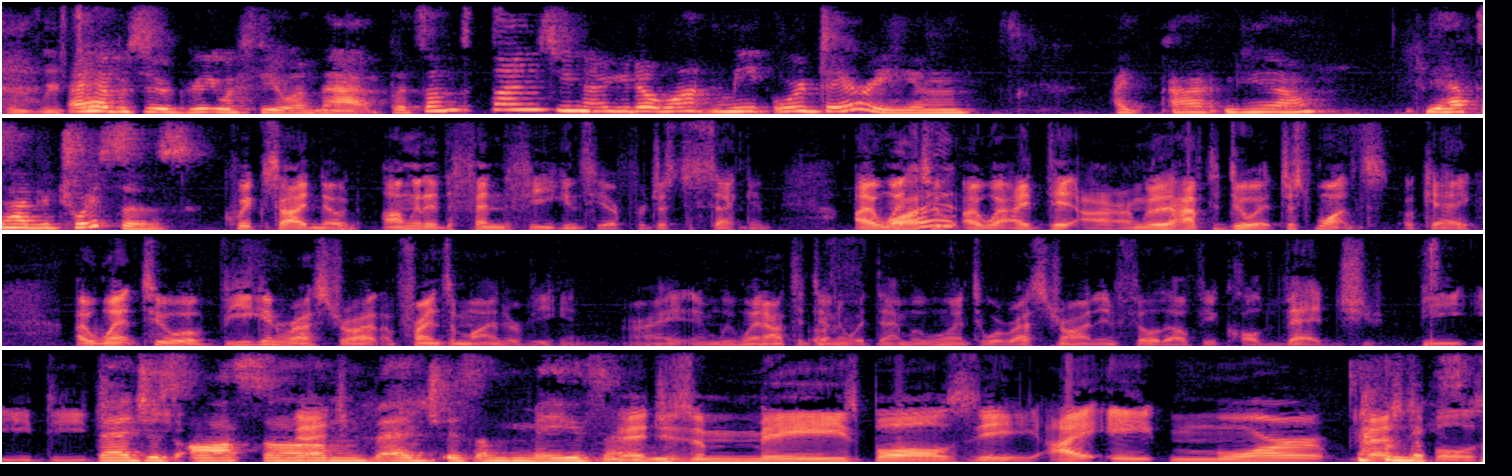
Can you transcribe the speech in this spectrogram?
we, we've I happen to agree with you on that. But sometimes, you know, you don't want meat or dairy, and I, I you know, you have to have your choices. Quick side note: I'm going to defend the vegans here for just a second. I went What? to I went I did I'm going to have to do it just once, okay? I went to a vegan restaurant. Friends of mine are vegan, all right, and we went out to dinner with them. We went to a restaurant in Philadelphia called Vedge, B E D G. Vedge is awesome. Vedge. Vedge, is amazing. Vedge is amaze ball Z. I ate more vegetables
